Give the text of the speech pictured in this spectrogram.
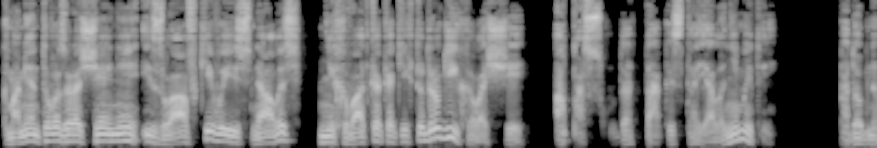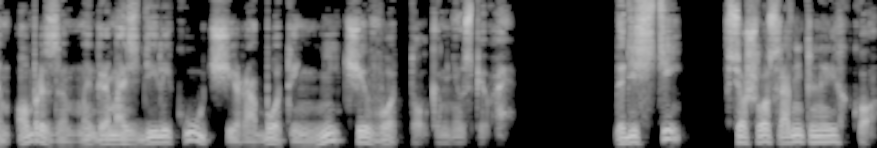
К моменту возвращения из лавки выяснялась нехватка каких-то других овощей, а посуда так и стояла немытой. Подобным образом мы громоздили кучи работы, ничего толком не успевая. До десяти все шло сравнительно легко.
